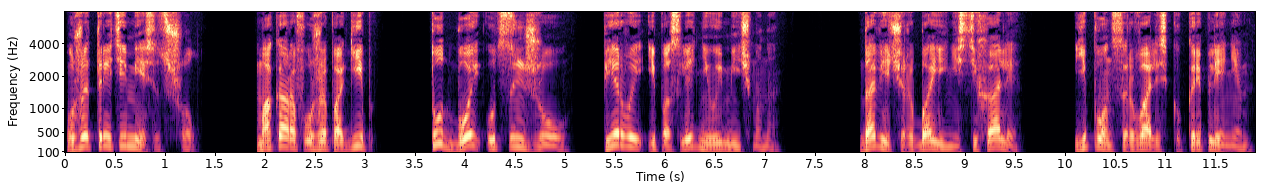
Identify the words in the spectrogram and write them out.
Уже третий месяц шел. Макаров уже погиб. Тут бой у Цинчжоу, первый и последний у Мичмана. До вечера бои не стихали. Японцы рвались к укреплениям.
